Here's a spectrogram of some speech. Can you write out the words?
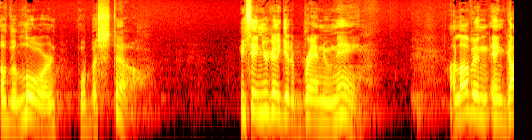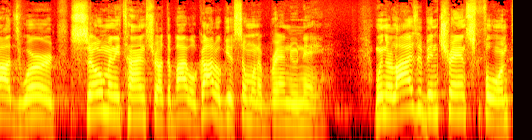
of the Lord will bestow. He's saying you're going to get a brand new name. I love in, in God's word so many times throughout the Bible, God will give someone a brand new name. When their lives have been transformed,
